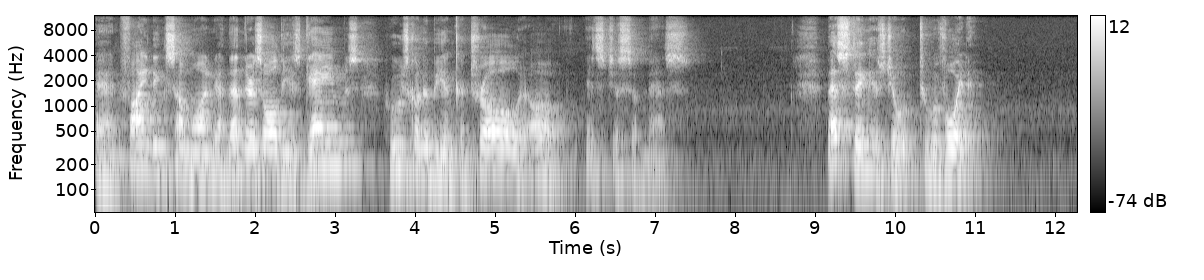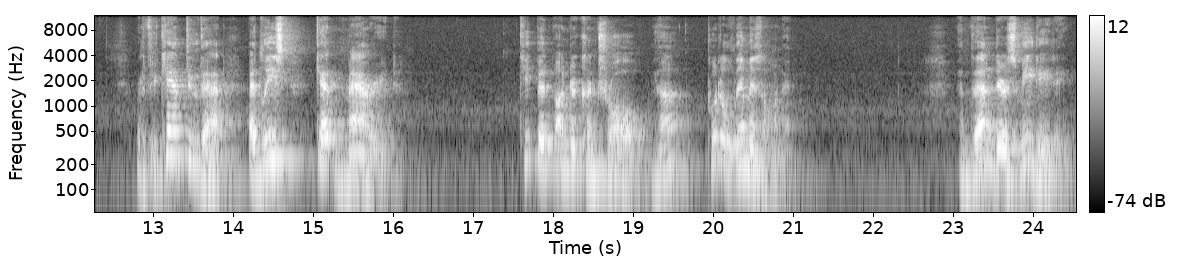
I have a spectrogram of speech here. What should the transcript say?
and finding someone. And then there's all these games who's going to be in control. Oh, it's just a mess. Best thing is to, to avoid it. But if you can't do that, at least get married. Keep it under control. Yeah? Put a limit on it. And then there's meat eating.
